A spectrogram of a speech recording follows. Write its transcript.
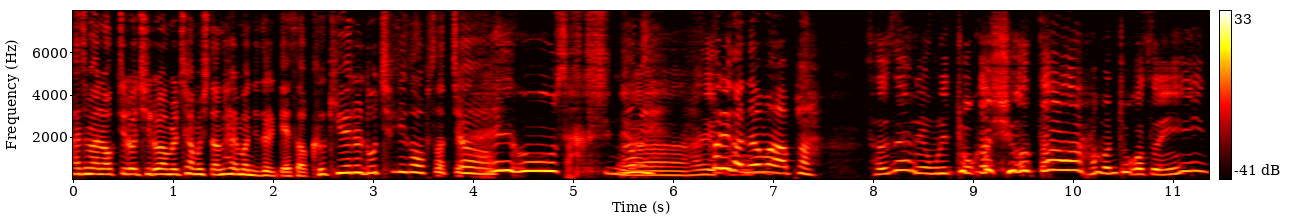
하지만 억지로 지루함을 참으시던 할머니들께서 그 기회를 놓칠 리가 없었죠. 아이고 삭신이야. 아이고. 허리가 너무 아파. 선생님 우리 조카 쉬었다 한번 죽었어잉.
